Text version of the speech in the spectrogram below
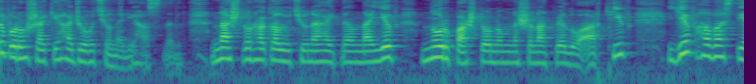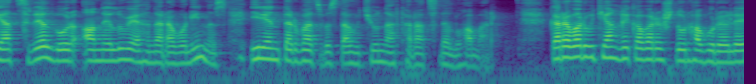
եւ որոշակի հաջողությունների հասնել։ Նա շնորհակալություն է հայտնել նաեւ նոր պաշտոնում նշանակվելու արդիվ եւ հավաստիացրել, որ անելու է հնարավորինս իրեն տրված վստահություն արդարացնելու համար։ Կառավարության ղեկավարը շնորհավորել է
